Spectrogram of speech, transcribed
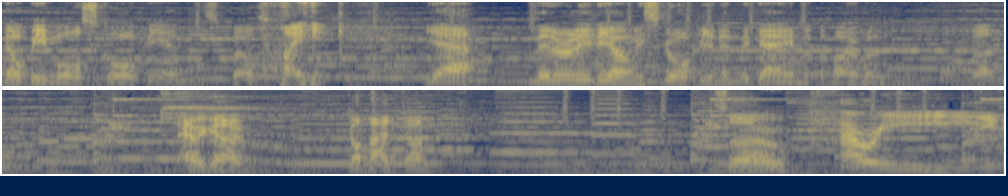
there'll be more scorpions. But, like, yeah, literally the only scorpion in the game at the moment but there we go got that done so parry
